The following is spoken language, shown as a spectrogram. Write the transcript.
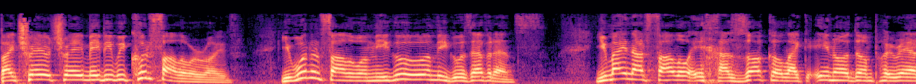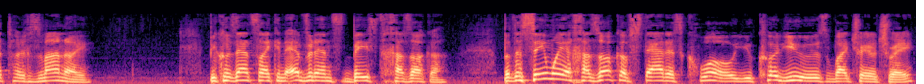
By trey or trey, maybe we could follow a roiv. You wouldn't follow a migu. A migu is evidence. You might not follow a chazaka like ein adam poirea toich because that's like an evidence-based chazaka. But the same way a chazaka of status quo you could use by trey or trey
